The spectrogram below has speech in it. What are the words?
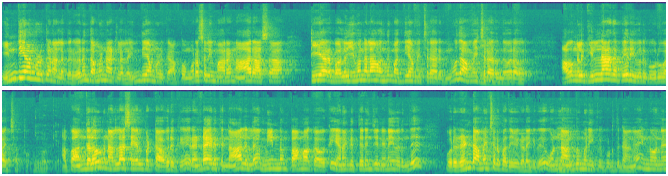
இந்தியா முழுக்க நல்ல பேர். வெறும் தமிழ்நாட்டில் இல்லை இந்தியா முழுக்க. அப்போ முரசொலி மாறன் ஆர் ஆசா டிஆர் பாலு இவங்கெல்லாம் வந்து மத்திய அமைச்சராக இருக்கும்போது அமைச்சராக இருந்தவர் அவர். அவங்களுக்கு இல்லாத பேர் இவருக்கு உருவாச்சு அப்போ. ஓகே. அப்போ அந்த அளவுக்கு நல்லா செயல்பட்ட அவருக்கு ரெண்டாயிரத்தி நாலில் மீண்டும் பாமகவுக்கு எனக்கு தெரிஞ்சு நினைவு இருந்து ஒரு ரெண்டு அமைச்சர் பதவி கிடைக்குது. ஒன்று அன்புமணிக்கு கொடுத்துட்டாங்க. இன்னொன்று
